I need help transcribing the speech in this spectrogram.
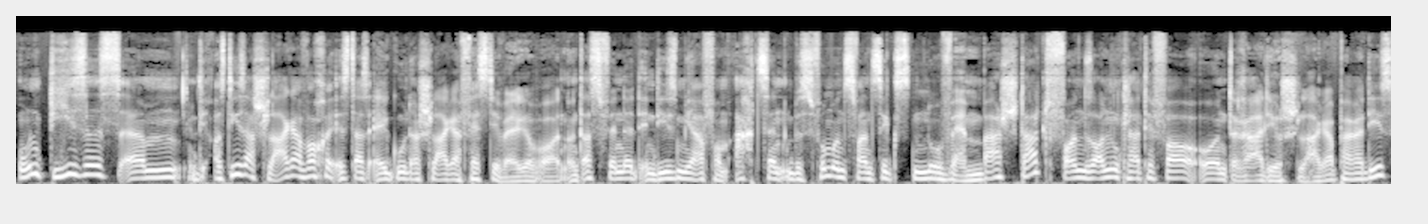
Und dieses, ähm, die, aus dieser Schlagerwoche ist das das Elguna Schlager Festival geworden. Und das findet in diesem Jahr vom 18. bis 25. November statt von Sonnenklar TV und Radio Schlagerparadies.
